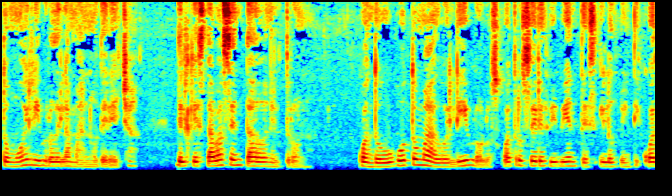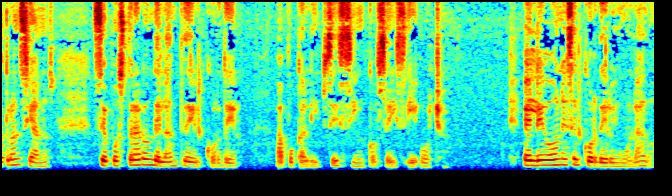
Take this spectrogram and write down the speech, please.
tomó el libro de la mano derecha del que estaba sentado en el trono. Cuando hubo tomado el libro, los cuatro seres vivientes y los veinticuatro ancianos se postraron delante del Cordero. Apocalipsis 5, 6 y 8. El león es el Cordero inmolado.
